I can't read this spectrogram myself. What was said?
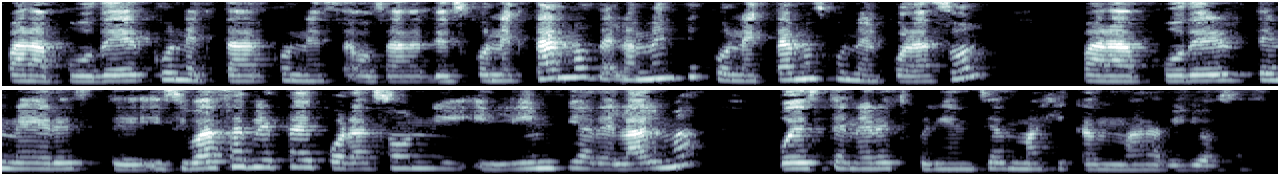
para poder conectar con esa, o sea, desconectarnos de la mente, conectarnos con el corazón para poder tener este, y si vas abierta de corazón y, limpia del alma, puedes tener experiencias mágicas maravillosas.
